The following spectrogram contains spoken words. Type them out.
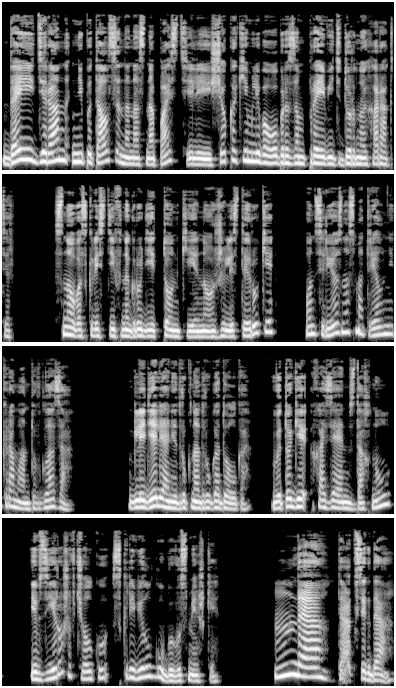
Да и Диран не пытался на нас напасть или еще каким-либо образом проявить дурной характер. Снова скрестив на груди тонкие, но жилистые руки, он серьезно смотрел некроманту в глаза. Глядели они друг на друга долго. В итоге хозяин вздохнул и, взъерошив челку, скривил губы в усмешке. «Да, так всегда.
